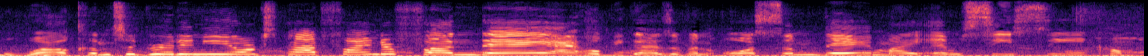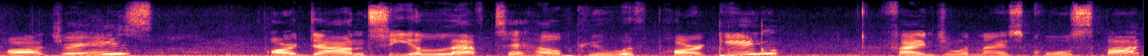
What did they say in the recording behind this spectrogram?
Welcome to Greater New York's Pathfinder Fun Day. I hope you guys have an awesome day. My MCC compadres are down to your left to help you with parking. Find you a nice cool spot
